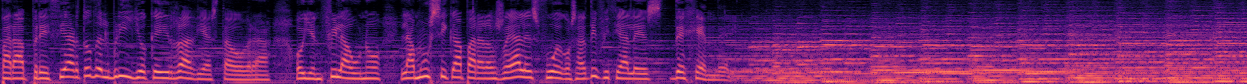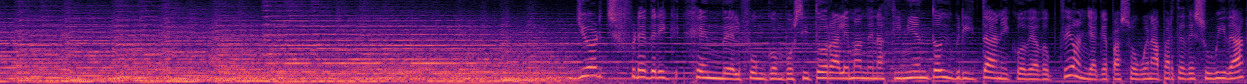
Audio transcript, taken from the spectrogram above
para apreciar todo el brillo que irradia esta obra. Hoy en Fila 1, la música para los reales fuegos artificiales de Händel. George Frederick Händel fue un compositor alemán de nacimiento y británico de adopción, ya que pasó buena parte de su vida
